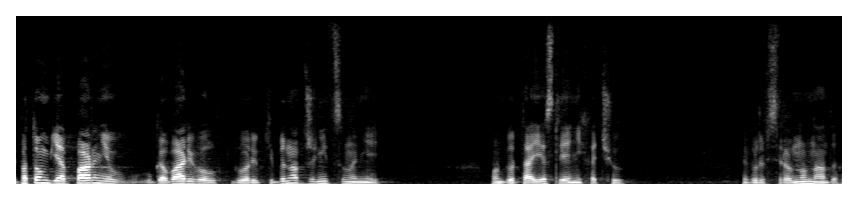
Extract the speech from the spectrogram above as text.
И потом я парня уговаривал, говорю, тебе надо жениться на ней. Он говорит, а если я не хочу? Я говорю, все равно надо.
